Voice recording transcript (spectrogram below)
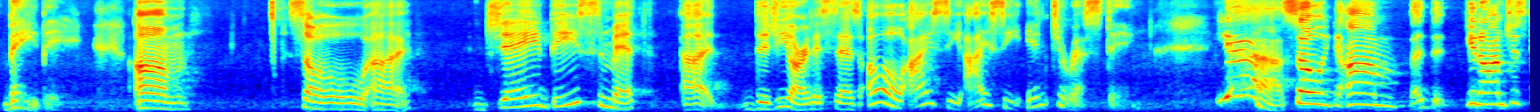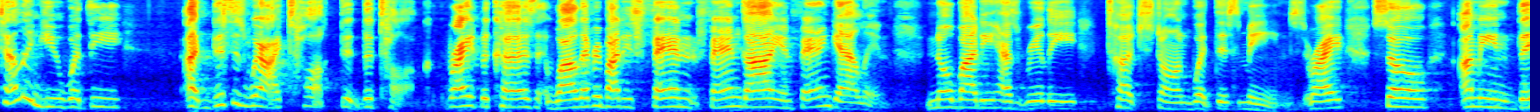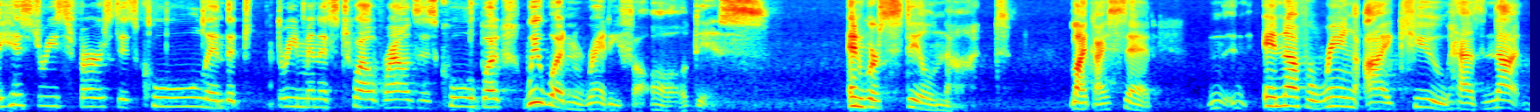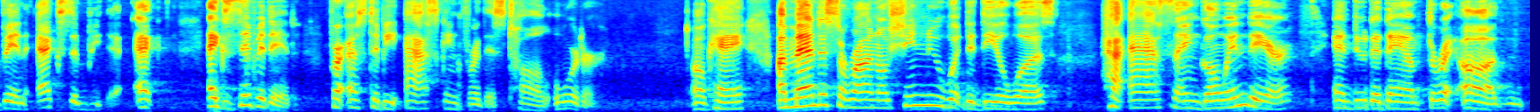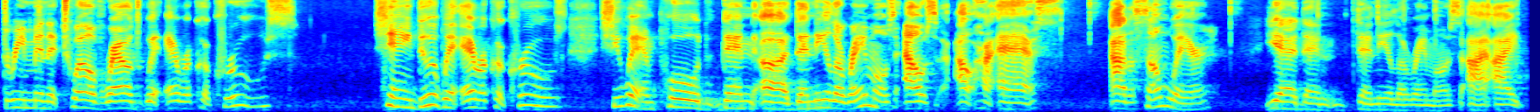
baby. Um so uh J.D. Smith, uh, Digi artist, says, "Oh, I see, I see. Interesting. Yeah. So, um, you know, I'm just telling you what the. Uh, this is where I talk the, the talk, right? Because while everybody's fan fan guy and fan gallon, nobody has really touched on what this means, right? So, I mean, the history's first is cool, and the three minutes, 12 rounds is cool, but we wasn't ready for all this. And we're still not. Like I said, enough ring IQ has not been ex- exhibited for us to be asking for this tall order. Okay. Amanda Serrano, she knew what the deal was. Her ass ain't go in there and do the damn three uh three minute twelve rounds with Erika Cruz. She ain't do it with Erika Cruz. She went and pulled Dan uh Danila Ramos out out her ass out of somewhere. Yeah, Dan Danila Ramos. I I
